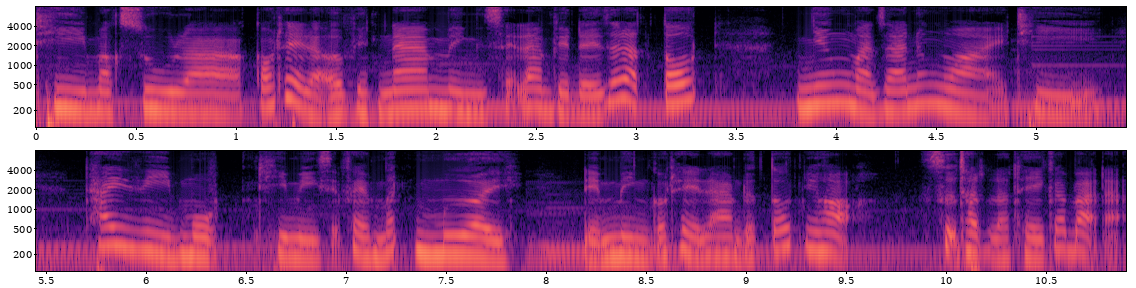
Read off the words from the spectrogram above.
Thì mặc dù là có thể là ở Việt Nam mình sẽ làm việc đấy rất là tốt nhưng mà ra nước ngoài thì thay vì một thì mình sẽ phải mất 10 để mình có thể làm được tốt như họ. Sự thật là thế các bạn ạ.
